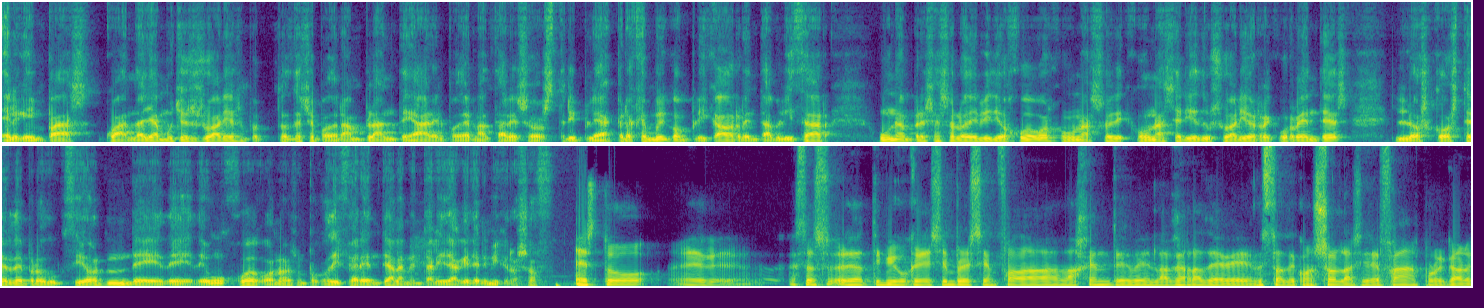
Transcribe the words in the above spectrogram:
el, Game Pass. Cuando haya muchos usuarios, pues, entonces se podrán plantear el poder lanzar esos AAA. Pero es que es muy complicado rentabilizar una empresa solo de videojuegos con una, con una serie de usuarios recurrentes los costes de producción de, de, de, un juego, ¿no? Es un poco diferente a la mentalidad que tiene Microsoft. Esto, eh, esto es eh, típico que siempre se enfada la gente en la guerra de, estas de consolas y de fans, porque claro,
